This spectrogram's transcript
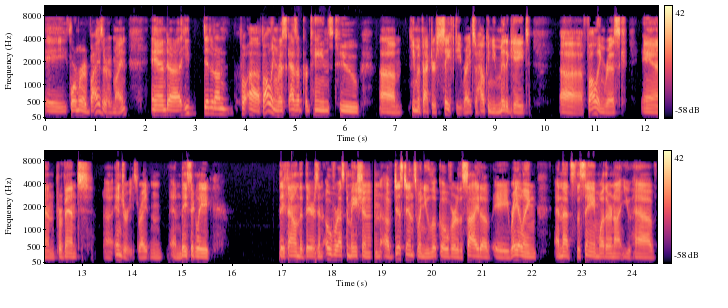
a former advisor of mine, and uh, he did it on uh, falling risk as it pertains to um, human factor safety, right? So how can you mitigate uh, falling risk and prevent uh, injuries, right? And and basically, they found that there's an overestimation of distance when you look over the side of a railing, and that's the same whether or not you have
